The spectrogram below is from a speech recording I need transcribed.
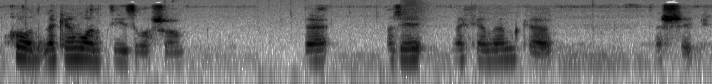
Hallod, nekem van tíz vasam. De azért nekem nem kell. Tessék.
